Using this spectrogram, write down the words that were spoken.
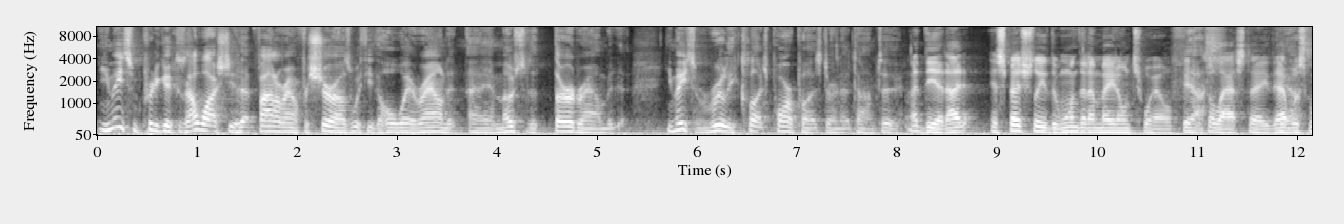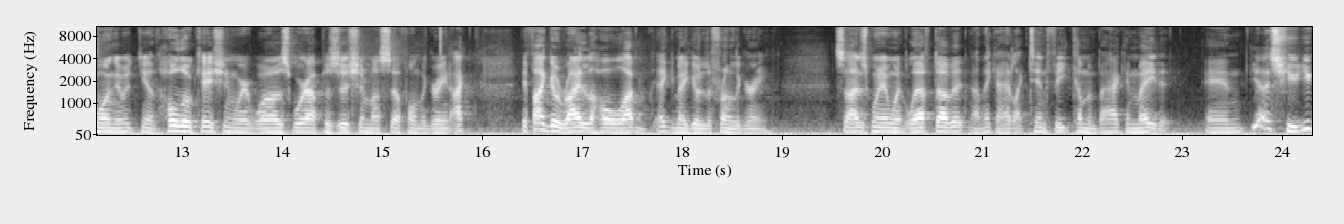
you made some pretty good because I watched you that final round for sure. I was with you the whole way around it uh, and most of the third round, but you made some really clutch par putts during that time too. I did. I especially the one that I made on 12 Yes. the last day. That was one that was, you know the whole location where it was, where I positioned myself on the green. I if I go right of the hole, I, I may go to the front of the green. So I just went and went left of it. I think I had like 10 feet coming back and made it. And yeah, it's huge. You,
